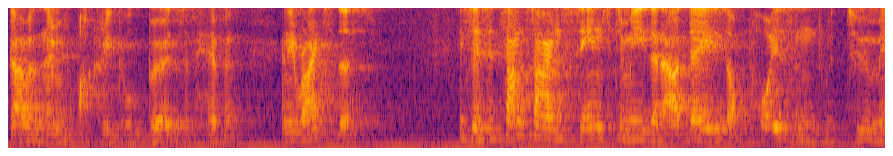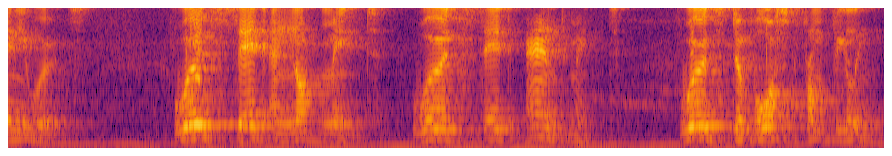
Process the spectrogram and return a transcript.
guy by the name of Okri called Birds of Heaven. And he writes this. He says, It sometimes seems to me that our days are poisoned with too many words. Words said and not meant. Words said and meant. Words divorced from feeling.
